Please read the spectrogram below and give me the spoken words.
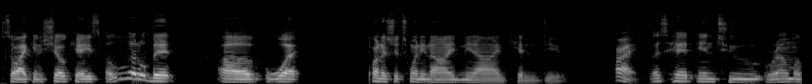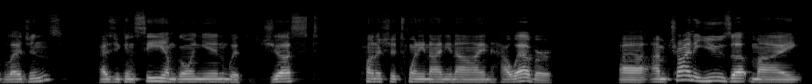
so I can showcase a little bit of what Punisher 2099 can do. All right, let's head into Realm of Legends. As you can see, I'm going in with just Punisher 2099. However, uh, I'm trying to use up my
